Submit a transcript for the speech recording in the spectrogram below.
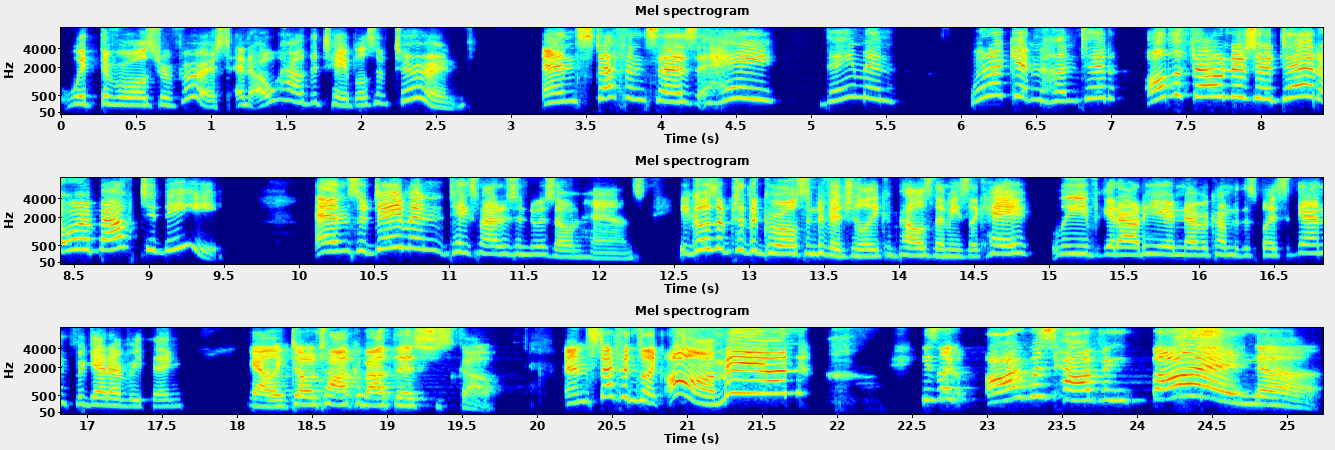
with the roles reversed. And oh, how the tables have turned. And Stefan says, Hey, Damon, we're not getting hunted. All the founders are dead or about to be. And so Damon takes matters into his own hands. He goes up to the girls individually, compels them. He's like, Hey, leave, get out of here, never come to this place again, forget everything. Yeah, like don't talk about this, just go. And Stefan's like, Oh man. He's like, "I was having fun."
